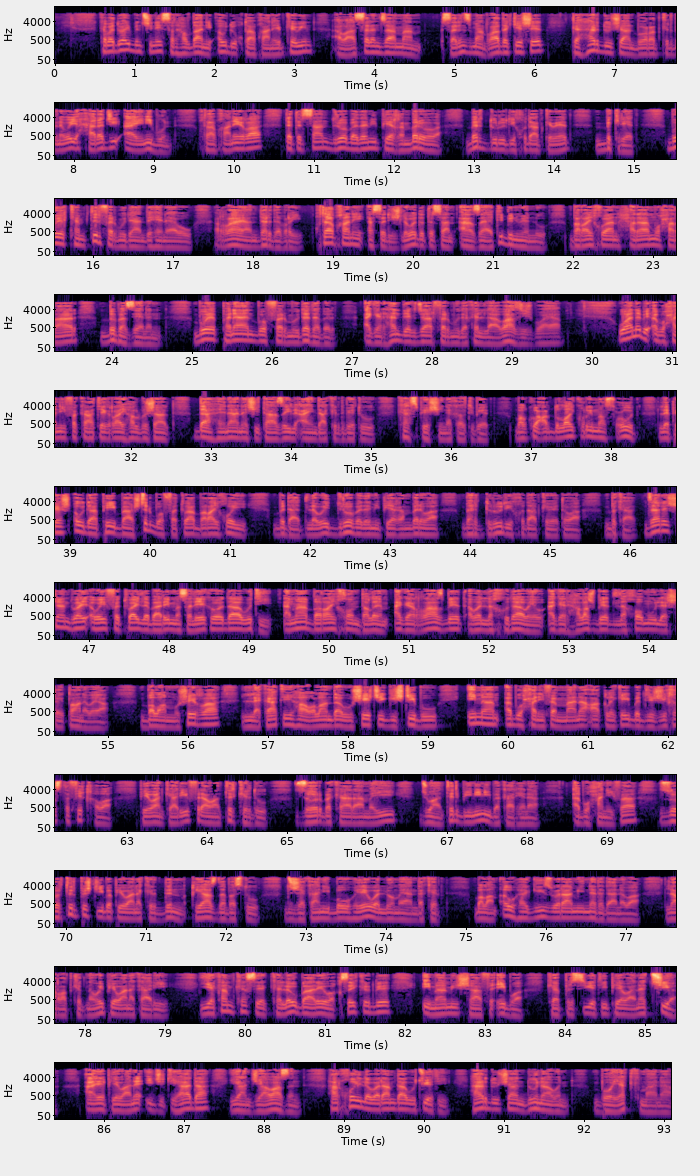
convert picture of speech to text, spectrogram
کە بەدوای بنچینەی سەرهەڵدانی ئەو دوو قوتابخانەیە بکەوین، ئەوا سەرەنجاممان سەرنجمان ڕادەکێشێت کە هەردووکیان بۆ ڕەتکردنەوەی حەرەجی ئاینی بوون قوتابخانەی ڕا دەترسان درۆ بەدەمی پێغەمبەرەوە بەر درودی خوددا بکەوێت بکرێت بۆیە کەمتر فەرمودیان دەهێنایەوە و ڕایان دەردەبڕی قوتابخانەی ئەسەریش لەوە دەترسان ئازایەتی بنوێن و بەڕای خۆیان حەرام و حەرار ببەزێنن بۆیە پەنایان بۆ فەرموودە دەبرد ئەگەر هەندێک جار فەرموودەکە لاوازیش بوایە. وانەبێ ئەبوو حەنیفە کاتێک ڕای هەڵبژارد داهێنانێکی تازەی لە ئایندا کردبێت و کەس پێشی نەکەوتبێت بەڵکو عەبدوڵای کوڕی مەسعود لە پێش ئەودا پێی باشتر بۆ فتووا بەڕای خۆی بدات لەوەی درۆ بەدەمی پێغەمبەرەوە بەر درودی خدا بکەوێتەوە بکات جارێکیان دوای ئەوەی فتوای لەبارەی مەسلەیەکەوەدا وتی ئەمە بەڕای خۆم دەڵێم ئەگەر ڕاست بێت ئەوە لە خودداوەیە و ئەگەر هەڵەش بێت لە خۆم و لە شەیتانەوەیە بەڵام وشەی ڕا لە کاتی هاوەڵاندا وشەیەکی گشتی بوو، ئیمام ئەبو حەنیفە مانا عەقڵیەکەی بە درێژی خستە فیقهەوە، پێوانکاری فراوانتر کرد و زۆر بە کارامەیی جوانتر بینینی بەکارهێنا، ئەبو حەنیفە زۆرتر پشتی بە پێوانەکردن قیاس دەبەست و دژەکانی بەو هۆیەوە لۆمەیان دەکرد، بەڵام ئەو هەرگیز وەرامی نەدەدانەوە لە ڕەتکردنەوەی پێوانەکاری، یەکەم کەسێک کە لەو بارەیەوە قسەی کردبێ ئیمامی شافعی بووە کە پرسیویەتی پێوانە چییە؟ ئایە پێوانە ئیجتیهادە یان جیاوازن؟ هەر خۆی لە وەرامدا وتویەتی، هەردووکیان دوو ناون بۆ یەک مانا.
